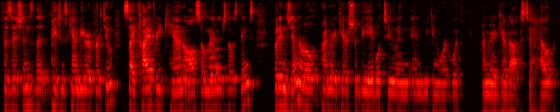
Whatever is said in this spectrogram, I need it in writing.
physicians that patients can be referred to. Psychiatry can also manage those things, but in general, primary care should be able to, and and we can work with primary care docs to help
